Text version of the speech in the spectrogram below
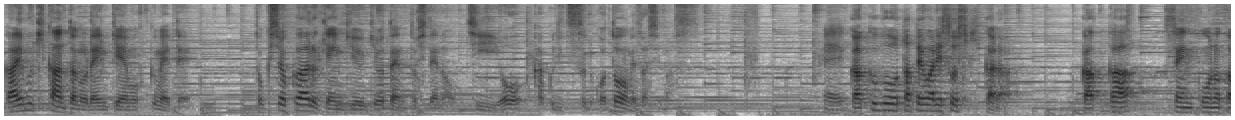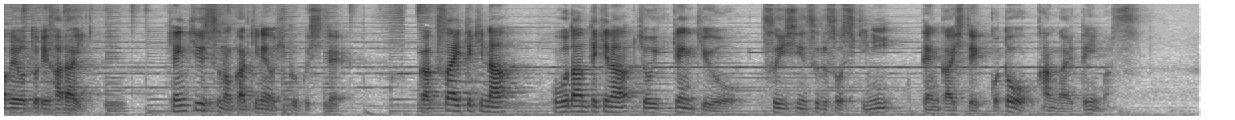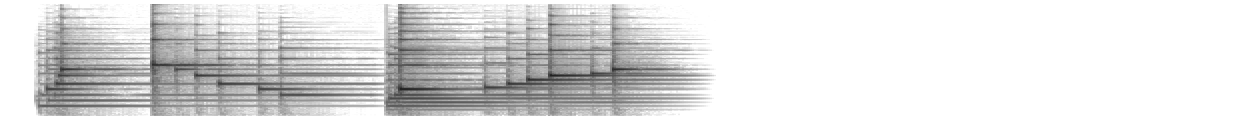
外部機関との連携も含めて特色ある研究拠点としての地位を確立することを目指しますえ学部を縦割り組織から学科専攻の壁を取り払い研究室の垣根を低くして学際的な横断的な教育研究を推進する組織に展開していくことを考えています。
